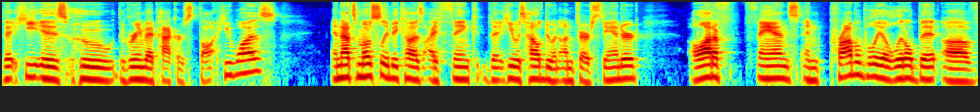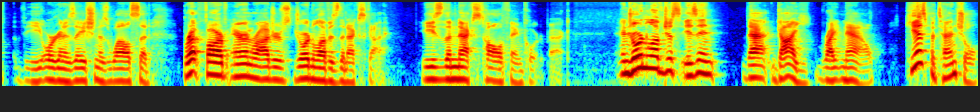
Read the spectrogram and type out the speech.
that he is who the Green Bay Packers thought he was. And that's mostly because I think that he was held to an unfair standard. A lot of fans and probably a little bit of the organization as well said Brett Favre, Aaron Rodgers, Jordan Love is the next guy. He's the next Hall of Fame quarterback. And Jordan Love just isn't that guy right now. He has potential,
